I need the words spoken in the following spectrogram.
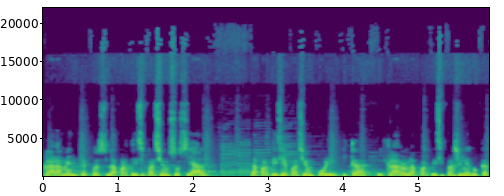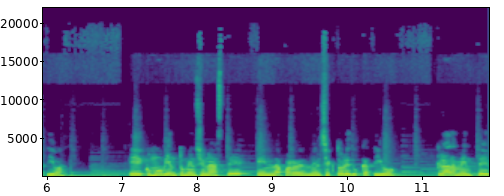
Claramente, pues la participación social, la participación política y, claro, la participación educativa. Eh, como bien tú mencionaste, en, la, en el sector educativo, claramente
